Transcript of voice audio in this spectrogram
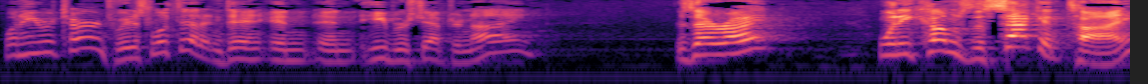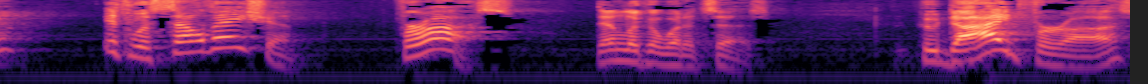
When He returns. We just looked at it in, in, in Hebrews chapter 9. Is that right? When He comes the second time, it's with salvation for us. Then look at what it says. Who died for us,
